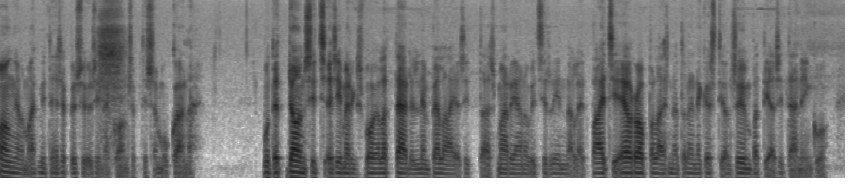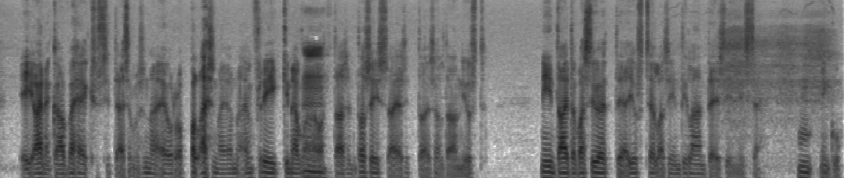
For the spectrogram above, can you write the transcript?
ongelma, että miten se pysyy siinä konseptissa mukana. Mutta Doncic esimerkiksi voi olla täydellinen pelaaja sitten taas Marjanovitsin rinnalle. Et paitsi eurooppalaisena todennäköisesti on sympatia sitä niin kuin, ei ainakaan väheksy sitä semmoisena eurooppalaisena jonain friikkinä, vaan mm. ottaa sen tosissaan ja sitten toisaalta on just niin taitava syöttäjä just sellaisiin tilanteisiin, missä niin kuin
